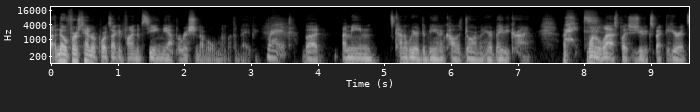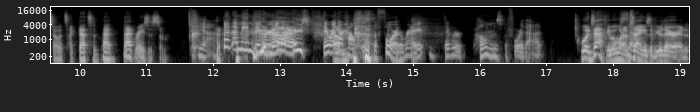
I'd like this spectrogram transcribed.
uh, no firsthand reports I could find of seeing the apparition of a woman with a baby. Right. But I mean, kind of weird to be in a college dorm and hear a baby crying. That's Right. one of the last places you'd expect to hear it. So it's like that's that that raises some Yeah, but I mean, they Good were other, night. there were other Um, houses before, right? There were homes before that. Well, exactly. But what I'm saying is, if you're there in a,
